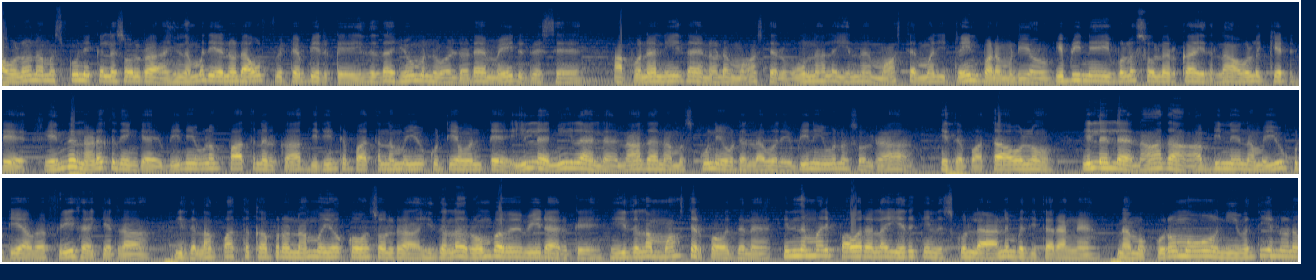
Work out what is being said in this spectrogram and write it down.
அவளும் நம்ம ஸ்கூனிக்கல்ல சொல்கிறா இந்த மாதிரி என்னோட அவுட்ஃபிட் எப்படி இருக்குது இதுதான் ஹியூமன் வேர்ல்டோட மெய்டு ட்ரெஸ்ஸு அப்போனா நீ தான் என்னோட மாஸ்டர் உன்னால் என்ன மாஸ்டர் மாதிரி ட்ரெயின் பண்ண முடியும்? இப்படின்னு இவ்வளோ சொல்லிருக்கா? இதெல்லாம் அவளும் கேட்டுட்டு என்ன நடக்குது இங்கே? இப்படின்னு இவ்வளோ பார்த்துன்னு இருக்கா. திடீர்னு பார்த்தா நம்ம யூ குட்டியாக வந்துட்டு இல்லை நீலாம் இல்லை. நான் தான் நம்ம ஸ்கூனியோட லவர் இப்படின்னு இவனும் சொல்கிறா இதை பார்த்தா அவளும் இல்லை இல்லை. நான் தான். அப்படின்னு நம்ம யூ குட்டியாவை அவள் ஃப்ரீஸ் ஆக்கிடுறா. இதெல்லாம் பார்த்ததுக்கப்புறம் நம்ம யோகவும் சொல்கிறா இதெல்லாம் ரொம்பவே வீடாக இருக்குது இதெல்லாம் மாஸ்டர் பவர் தானே. இந்த மாதிரி பவர் எல்லாம் எதுக்கு இந்த ஸ்கூலில் அனுமதி தராங்க? நம்ம குரமும் நீ வந்து என்னோட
